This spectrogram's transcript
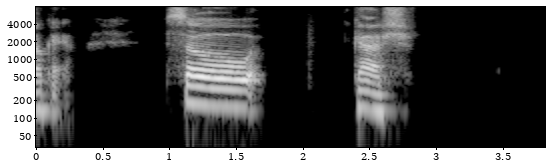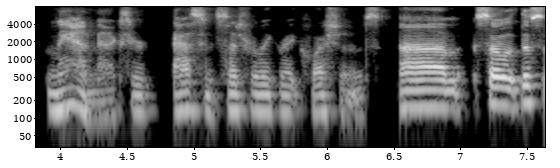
Okay. So gosh, man, Max, you're asking such really great questions. Um, so this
